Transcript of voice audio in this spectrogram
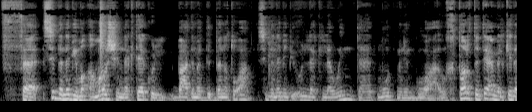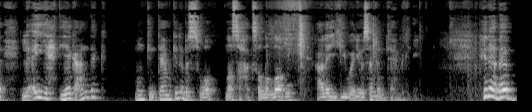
فسيدنا النبي ما أمرش إنك تاكل بعد ما الدبانة تقع. سيدنا النبي بيقول لك لو أنت هتموت من الجوع أو اخترت تعمل كده لأي احتياج عندك ممكن تعمل كده بس هو نصحك صلى الله عليه وآله وسلم تعمل إيه. هنا باب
